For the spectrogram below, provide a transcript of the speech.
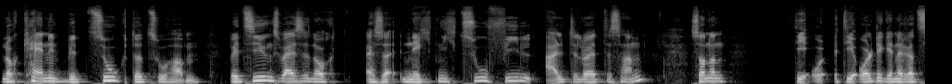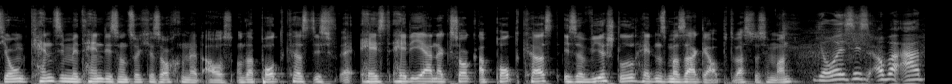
noch keinen Bezug dazu haben. Beziehungsweise noch, also nicht, nicht zu viel alte Leute sind, sondern die, die alte Generation kennt sich mit Handys und solche Sachen nicht aus. Und ein Podcast ist, äh, heißt, hätte ich einer gesagt, ein Podcast ist ein Würstel, hätten sie mir auch geglaubt, weißt du, was ich meine? Ja, es ist aber auch ein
